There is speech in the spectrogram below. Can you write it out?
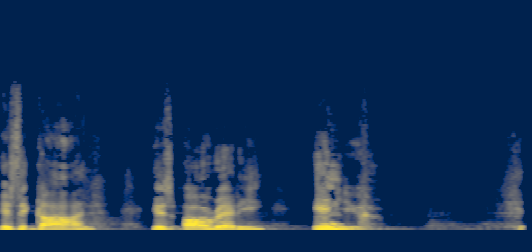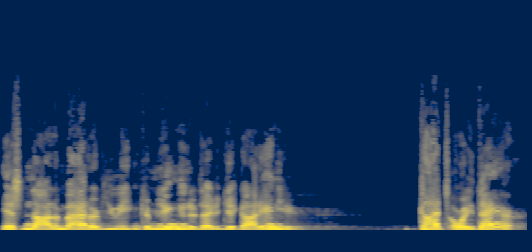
is that God is already in you. It's not a matter of you eating communion today to get God in you. God's already there.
